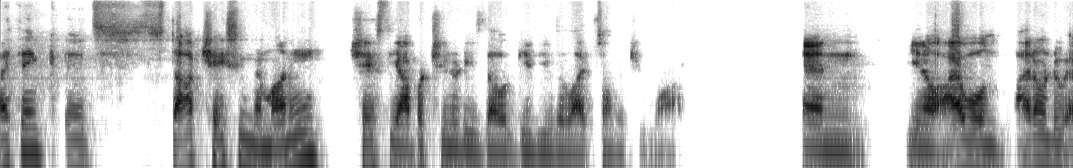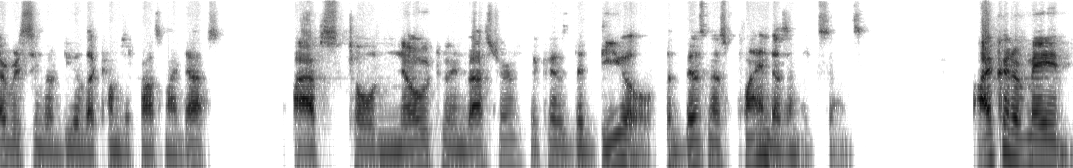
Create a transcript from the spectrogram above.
I think it's stop chasing the money, chase the opportunities that will give you the lifestyle that you want. And you know, I will I don't do every single deal that comes across my desk. I've told no to investors because the deal, the business plan doesn't make sense. I could have made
